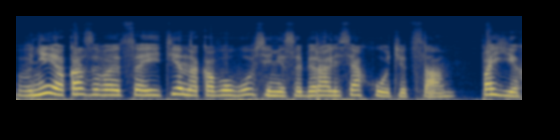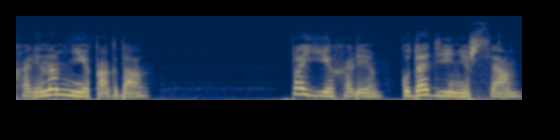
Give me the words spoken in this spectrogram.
в ней оказываются и те, на кого вовсе не собирались охотиться. Поехали, нам некогда. Поехали, куда денешься.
